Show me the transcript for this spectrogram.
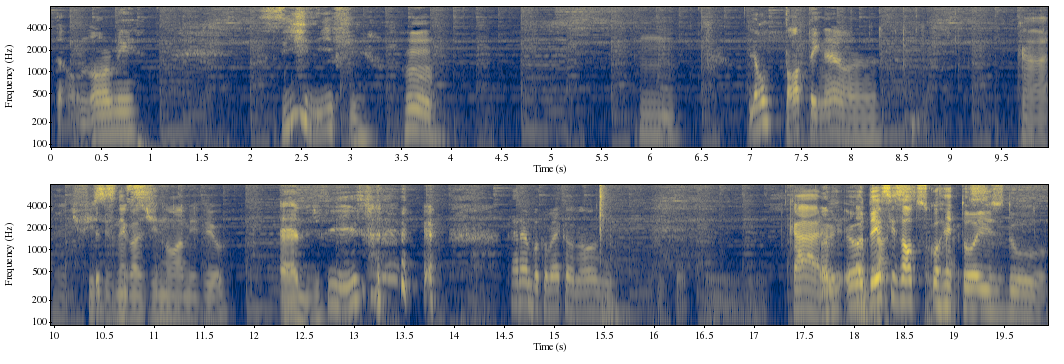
Então, o nome. Sigilif. Hum. Hum, Ele é um totem, né, mano? cara, é difícil esse difícil. negócio de nome, viu? É difícil. Caramba, como é que é o nome? Cara, eu, eu odeio esses Antrax, autocorretores do...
